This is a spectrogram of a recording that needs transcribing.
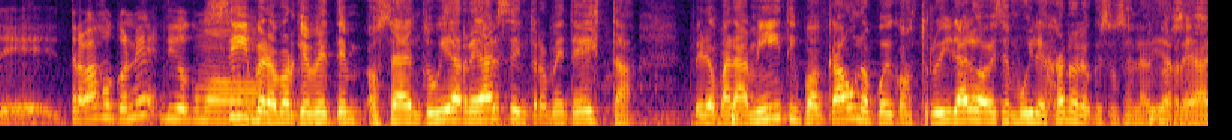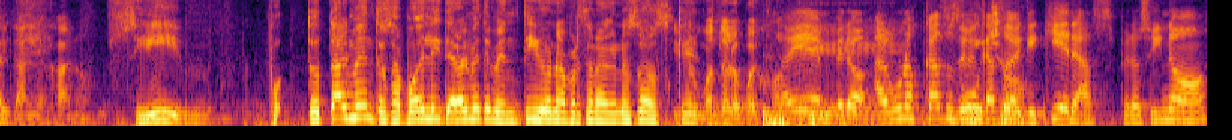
eh, trabajo con él, digo como... Sí, pero porque, me te- o sea, en tu vida real se intromete esta. Pero para mí, tipo, acá uno puede construir algo a veces muy lejano a lo que sos en la vida No sé real. si tan lejano. Sí, totalmente. O sea, podés literalmente mentir a una persona que no sos. Sí, que- pero ¿cuánto lo puedes Está construir? bien, pero algunos casos en el caso de que quieras, pero si no,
